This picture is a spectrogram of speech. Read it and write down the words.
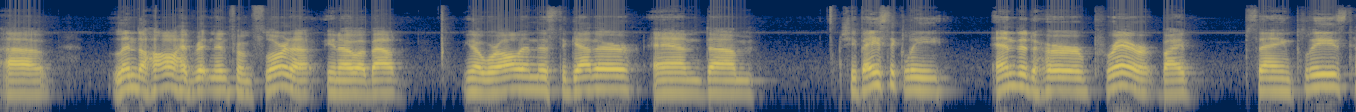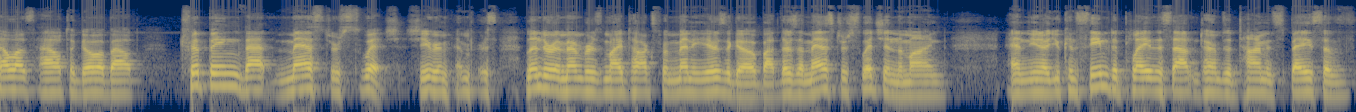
Uh, Linda Hall had written in from Florida, you know, about, you know, we're all in this together, and um, she basically ended her prayer by saying, Please tell us how to go about tripping that master switch. She remembers, Linda remembers my talks from many years ago about there's a master switch in the mind. And you know, you can seem to play this out in terms of time and space of,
